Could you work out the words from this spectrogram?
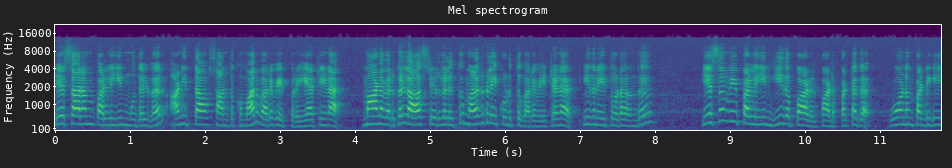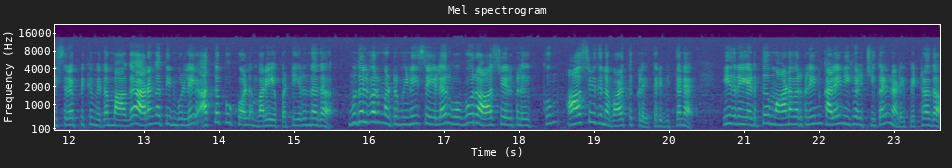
எஸ்ஆர்எம் பள்ளியின் முதல்வர் அனிதா சாந்தகுமார் வரவேற்புரையாற்றினார். மாணவர்கள் ஆசிரியர்களுக்கு மலர்களை கொடுத்து வரவேற்றனர். இதனைத் தொடர்ந்து எஸ்எம்வி பள்ளியின் கீத பாடல் பாடப்பட்டது. ஓணம் பண்டிகையை சிறப்பிக்கும் விதமாக அரங்கத்தின் உள்ளே அத்தப்பூ கோலம் வரையப்பட்டிருந்தது. முதல்வர் மற்றும் இணை செயலர் ஒவ்வொரு ஆசிரியர்களுக்கும் ஆசிரியர் தின வாழ்த்துக்களை தெரிவித்தனர். இதனையடுத்து மாணவர்களின் கலை நிகழ்ச்சிகள் நடைபெற்றது.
